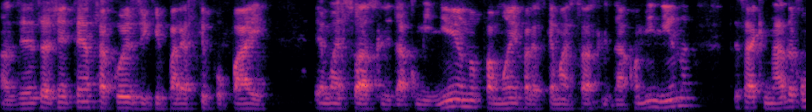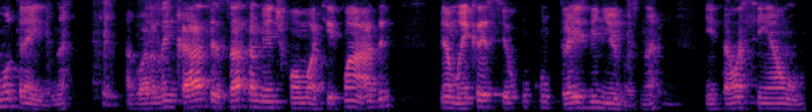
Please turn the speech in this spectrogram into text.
Às vezes a gente tem essa coisa de que parece que para o pai é mais fácil lidar com o menino, para a mãe parece que é mais fácil lidar com a menina, apesar que nada como treino, né? Sim. Agora, lá em casa, exatamente como aqui com a Adri, minha mãe cresceu com, com três meninos, né? Sim. Então, assim, é um,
